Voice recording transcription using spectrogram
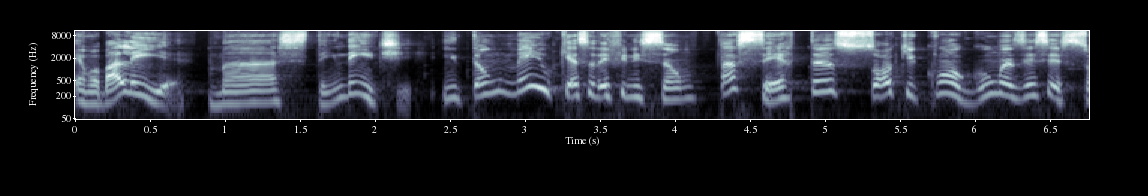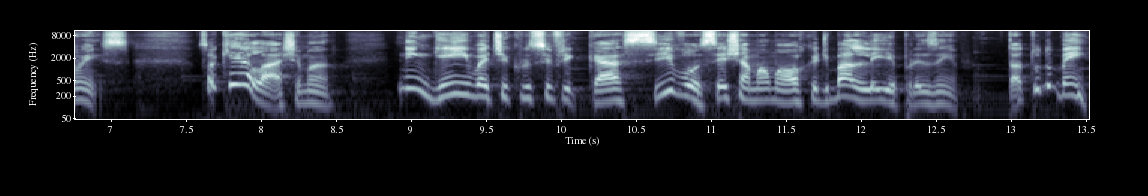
é uma baleia, mas tem dente. Então, meio que essa definição tá certa, só que com algumas exceções. Só que relaxa, mano. Ninguém vai te crucificar se você chamar uma orca de baleia, por exemplo. Tá tudo bem.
